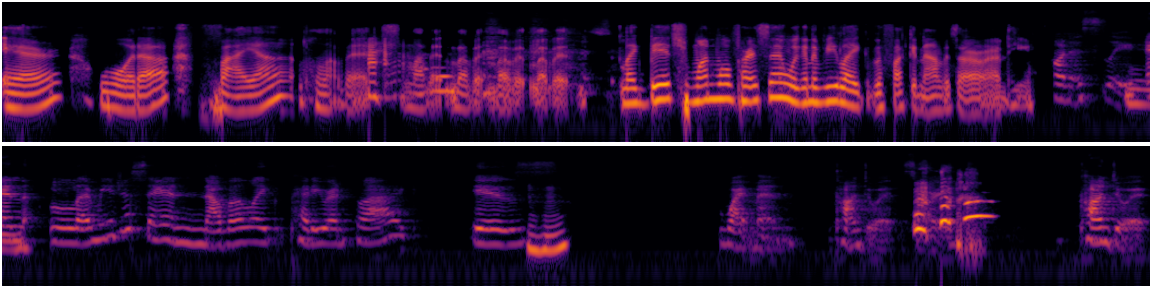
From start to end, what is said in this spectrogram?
air, water, fire. Love it. Love it. Love it. Love it. Love it. Like, bitch, one more person, we're going to be like the fucking avatar around here. Honestly. Mm. And let me just say another like petty red flag is hmm white men. Can't do it. Sorry. Can't do it.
